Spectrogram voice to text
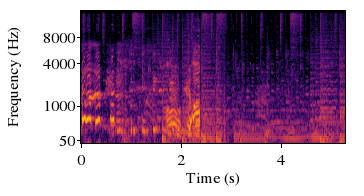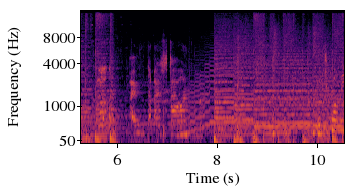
Oh, oh! I'm dodged that one. What'd you call me?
